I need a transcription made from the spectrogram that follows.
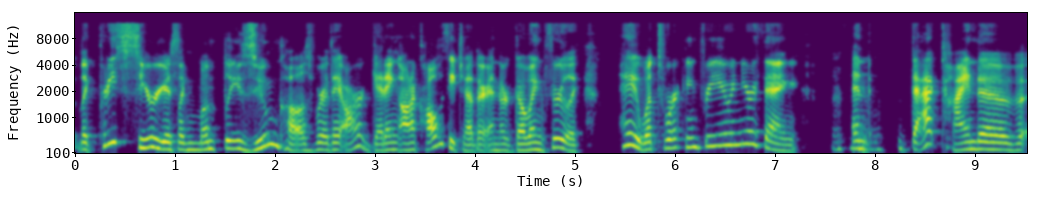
like pretty serious like monthly Zoom calls where they are getting on a call with each other and they're going through like hey, what's working for you and your thing? Mm-hmm. And that kind of,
